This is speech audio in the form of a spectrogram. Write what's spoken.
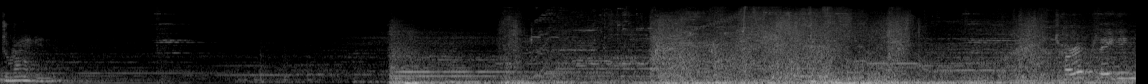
Dragon. Turret plating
